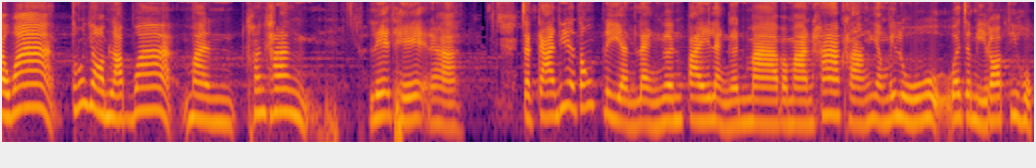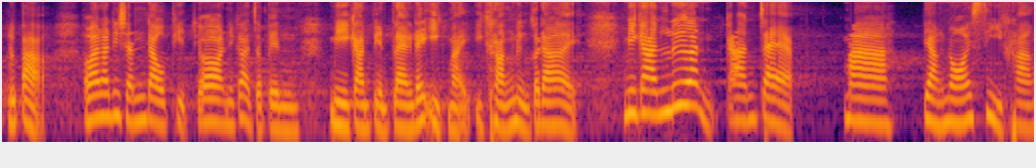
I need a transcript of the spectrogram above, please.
แต่ว่าต้องยอมรับว่ามันค่อนข้างเละเทะนะคะจากการที่จะต้องเปลี่ยนแหล่งเงินไปแหล่งเงินมาประมาณ 5 ครั้งยังไม่รู้ว่าจะมีรอบที่ 6 หรือเปล่า เพราะว่าถ้าที่ฉันเดาผิดก็นี่ก็อาจจะเป็นมีการเปลี่ยนแปลงได้อีกใหม่อีกครั้งหนึ่งก็ได้ มีการเลื่อนการแจกมาอย่างน้อย 4 ครั้ง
